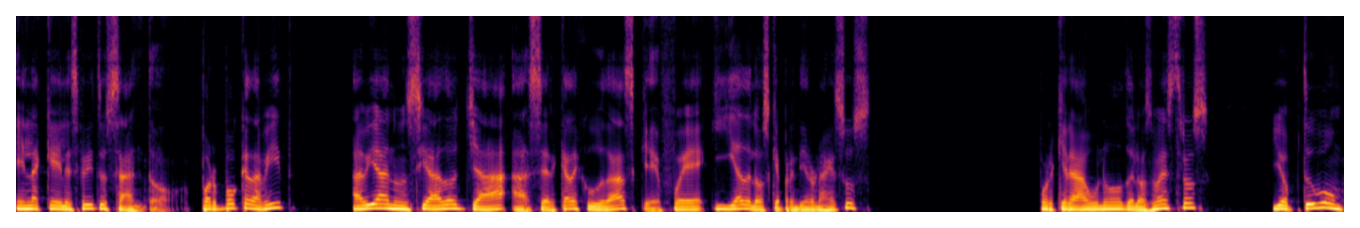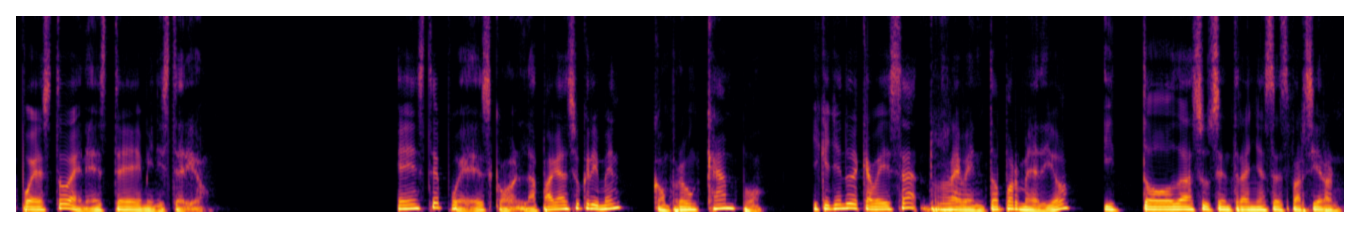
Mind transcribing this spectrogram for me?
en la que el Espíritu Santo, por boca de David, había anunciado ya acerca de Judas que fue guía de los que prendieron a Jesús, porque era uno de los nuestros y obtuvo un puesto en este ministerio. Este, pues, con la paga de su crimen, compró un campo y cayendo de cabeza, reventó por medio y todas sus entrañas se esparcieron.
